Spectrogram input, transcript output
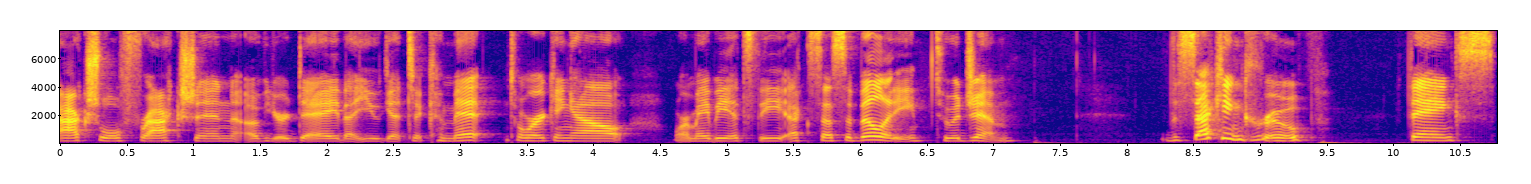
actual fraction of your day that you get to commit to working out, or maybe it's the accessibility to a gym. The second group thinks,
